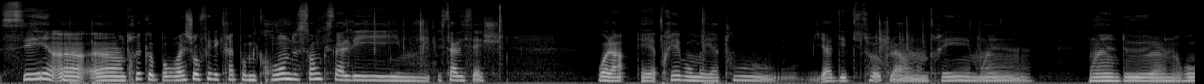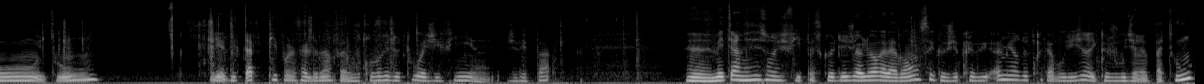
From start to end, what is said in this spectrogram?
C'est un, truc pour réchauffer les crêpes au micro-ondes sans que ça les, ça les sèche. Voilà. Et après, bon, mais il y a tout. Il y a des petits trucs là en entrée, moins moins de 1 euro et tout. Il y a des tapis pour la salle de bain. Enfin, vous trouverez de tout à Jiffy. Euh, je vais pas euh, m'éterniser sur Jiffy parce que déjà l'heure elle avance et que j'ai prévu un milliard de trucs à vous dire et que je vous dirai pas tout.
